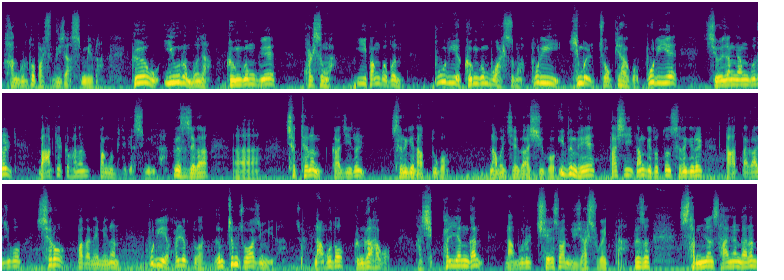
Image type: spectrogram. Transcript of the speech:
한 그루도 발생되지 않습니다. 그 이유는 뭐냐? 근건부의 활성화. 이 방법은 뿌리의 근건부 활성화, 뿌리 힘을 좋게 하고 뿌리의 저장 양분을 맞게끔 하는 방법이 되겠습니다. 그래서 제가 아, 첫 해는 가지를 서너 개 놔두고 나머지 제거하시고 이듬해에 다시 남겨뒀던 서너 개를 다 따가지고 새로 받아내면은 뿌리의 활력도가 엄청 좋아집니다. 나무도 건강하고 한 18년간 나무를 최소한 유지할 수가 있다. 그래서 3년, 4년간은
